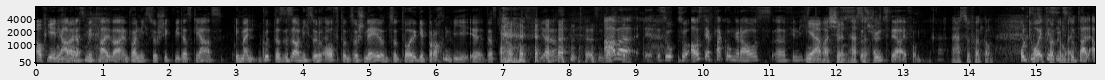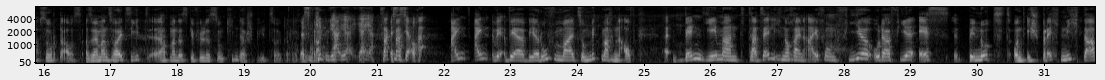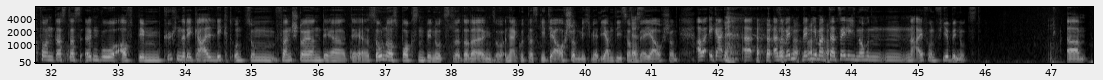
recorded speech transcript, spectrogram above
auf jeden ja, Fall. Ja, aber das Metall war einfach nicht so schick wie das Glas. Ich meine, gut, das ist auch nicht so oft und so schnell und so toll gebrochen wie äh, das Glas des aber äh, so, so aus der Packung raus äh, finde ich ja, war schön. das, das schönste iPhone. Hast du vollkommen. Und heute sieht es total absurd aus. Also wenn man es heute sieht, äh, hat man das Gefühl, das ist so ein Kinderspielzeug oder so. Es ist ein kind, ja, ja, ja, ja. Sag es mal, ja auch ein, ein, wir, wir, wir rufen mal zum Mitmachen auf. Äh, wenn jemand tatsächlich noch ein iPhone 4 oder 4S benutzt und ich spreche nicht davon, dass das irgendwo auf dem Küchenregal liegt und zum Fernsteuern der, der Sonos-Boxen benutzt wird oder irgend so. Na gut, das geht ja auch schon nicht mehr. Die haben die Software das ja auch schon. Aber egal. Äh, also wenn, wenn jemand tatsächlich noch ein, ein iPhone 4 benutzt, ähm,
